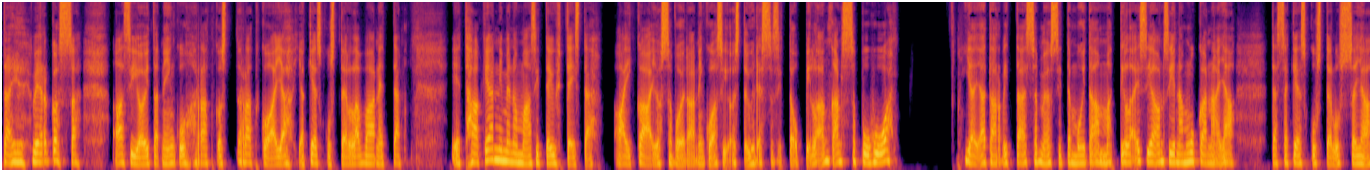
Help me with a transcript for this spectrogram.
tai verkossa asioita niin kuin ratko, ratkoa ja, ja keskustella, vaan että, että hakea nimenomaan sitten yhteistä aikaa, jossa voidaan niin kuin asioista yhdessä sitten oppilaan kanssa puhua – ja, ja tarvittaessa myös sitten muita ammattilaisia on siinä mukana ja tässä keskustelussa ja,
